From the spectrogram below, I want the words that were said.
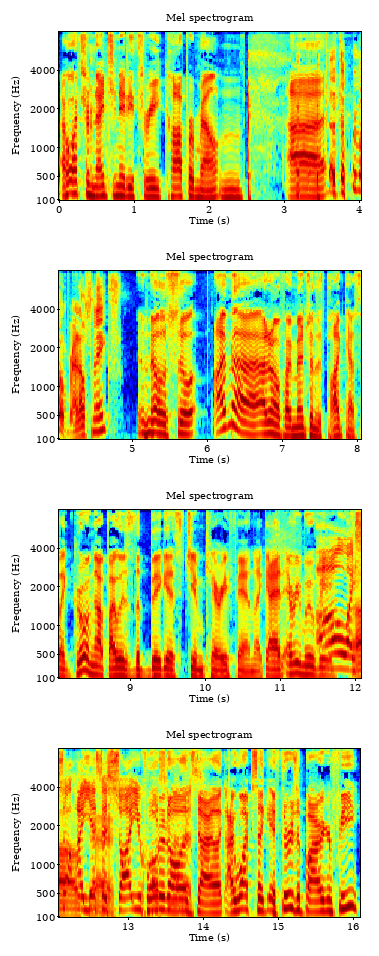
I watched from 1983 Copper Mountain. what about rattlesnakes? No, so I'm. Uh, I don't know if I mentioned this podcast. Like growing up, I was the biggest Jim Carrey fan. Like I had every movie. Oh, I saw. Oh, uh, yes, I saw you Quoted all on his this. dialogue. I watched like if there was a biography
